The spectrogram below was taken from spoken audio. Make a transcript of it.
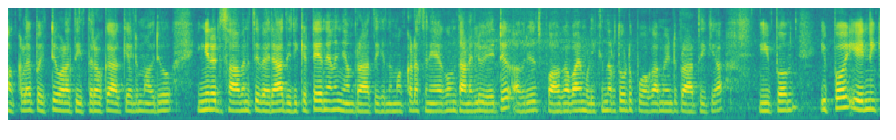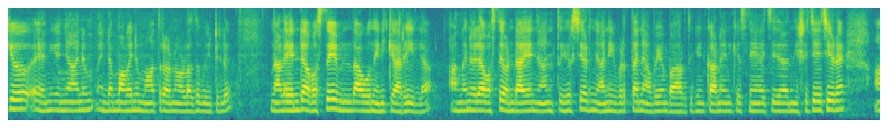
മക്കളെ പെറ്റ് വളർത്തി ഇത്രയൊക്കെ ആക്കിയാലും അവർ ഇങ്ങനൊരു സ്ഥാപനത്തിൽ വരാതിരിക്കട്ടെ എന്നാണ് ഞാൻ പ്രാർത്ഥിക്കുന്നത്. മക്കളുടെ സ്നേഹവും തണലും ഏറ്റ് അവർ ഭഗവാൻ വിളിക്കുന്നിടത്തോട്ട് പോകാൻ വേണ്ടി പ്രാർത്ഥിക്കുക. ഇപ്പം ഇപ്പോൾ എനിക്ക് ഞാനും എന്റെ മകനും മാത്രമാണ് ഉള്ളത് വീട്ടിൽ നാളെ എന്റെ അവസ്ഥയും എന്താകുമെന്ന് എനിക്കറിയില്ല. അങ്ങനെ ഒരു അവസ്ഥ ഉണ്ടായാൽ ഞാൻ തീർച്ചയായിട്ടും ഞാൻ ഇവിടെ തന്നെ അഭയം പ്രാർത്ഥിക്കും. കാരണം എനിക്ക് സ്നേഹിച്ച നിഷ ചേച്ചിയുടെ ആ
